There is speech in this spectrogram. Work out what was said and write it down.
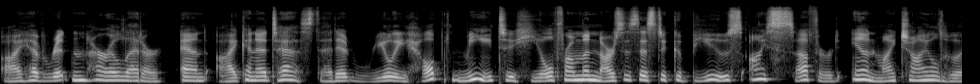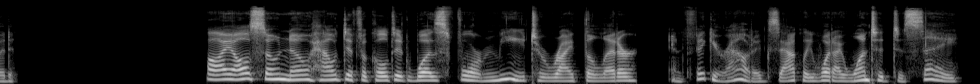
I have written her a letter, and I can attest that it really helped me to heal from the narcissistic abuse I suffered in my childhood. I also know how difficult it was for me to write the letter and figure out exactly what I wanted to say.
